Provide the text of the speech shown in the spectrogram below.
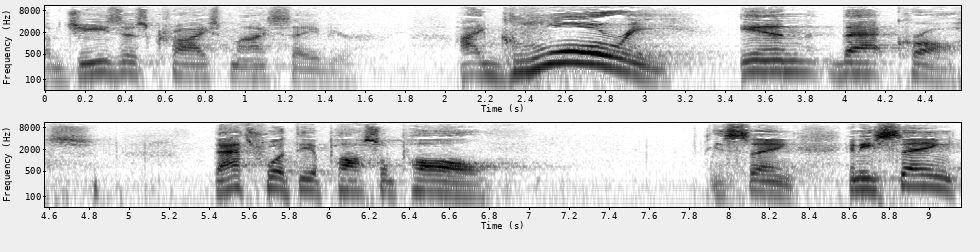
of Jesus Christ, my Savior. I glory in that cross. That's what the Apostle Paul is saying. And he's saying,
